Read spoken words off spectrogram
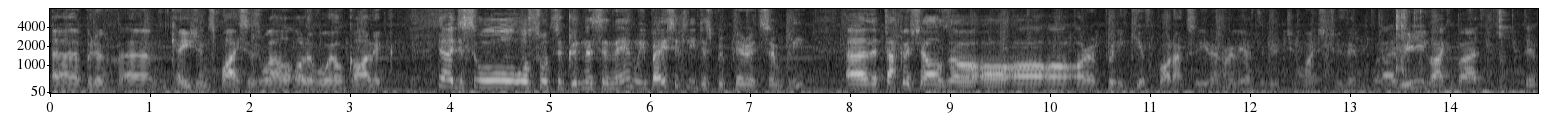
uh, a bit of um, Cajun spice as well, olive oil, garlic. You know, just all, all sorts of goodness in there, and we basically just prepare it simply. Uh, the taco shells are, are, are, are, a pretty gift product, so you don't really have to do too much to them. What I really like about the,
